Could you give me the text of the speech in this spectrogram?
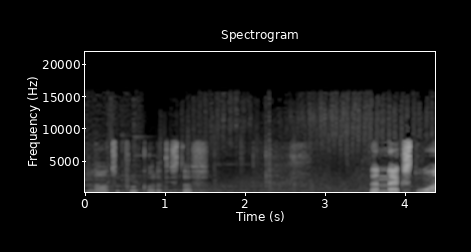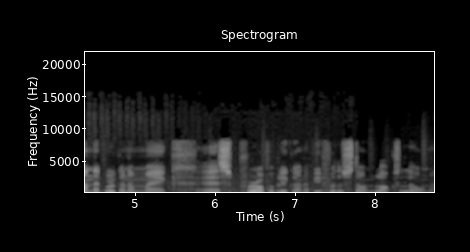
Lots of poor quality stuff. The next one that we're gonna make is probably gonna be for the stone blocks alone.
